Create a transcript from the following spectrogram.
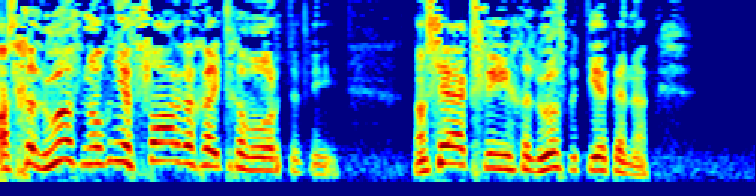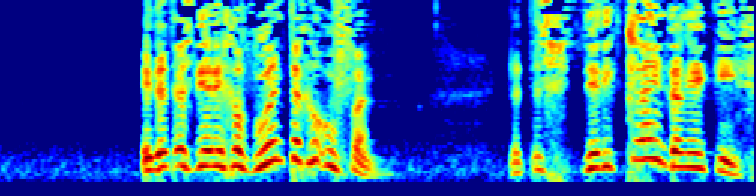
As geloof nog nie een vaardigheid geword het nie, dan sê ek vir jy, geloof beteken niks. En dit is dier die gewoonte geoefen. Dit is dier die klein dingetjies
